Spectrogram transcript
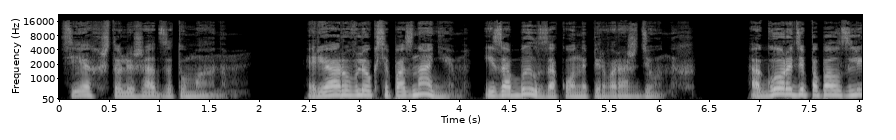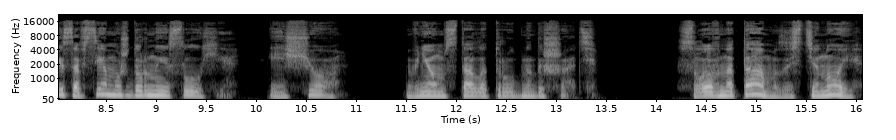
«Тех, что лежат за туманом». Риар увлекся познанием и забыл законы перворожденных. О городе поползли совсем уж дурные слухи. И еще в нем стало трудно дышать. Словно там, за стеной,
